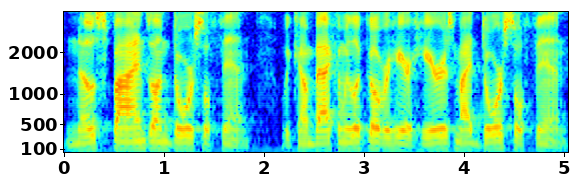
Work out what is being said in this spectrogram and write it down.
no spines on dorsal fin. We come back and we look over here. Here is my dorsal fin.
